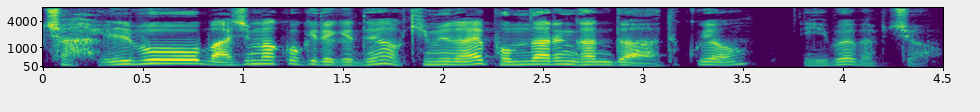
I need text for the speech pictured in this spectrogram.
자, 1부 마지막 곡이 되겠네요. 김윤아의 봄날은 간다 듣고요. 2부에 뵙죠.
